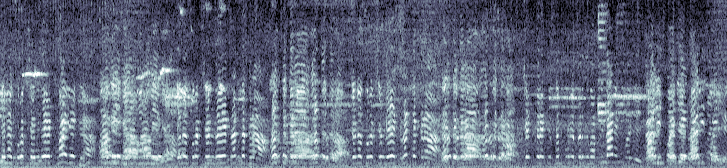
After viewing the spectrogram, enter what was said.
त्यांना सुरक्षा विधेयक मागे घ्या. मागे घ्या मागे घ्या. जन सुरक्षा विधेयक रद्द करा रद्द करा रद्द करा जन सुरक्षा विधेयक रद्द करा रद्द करा रद्द करा शेतकऱ्याची कर्जमाफी झालीच पाहिजे. झालीच पाहिजे झालीच पाहिजे.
